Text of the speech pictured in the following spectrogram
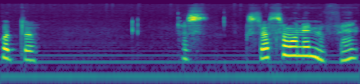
What the? Is, is that someone in the vent?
